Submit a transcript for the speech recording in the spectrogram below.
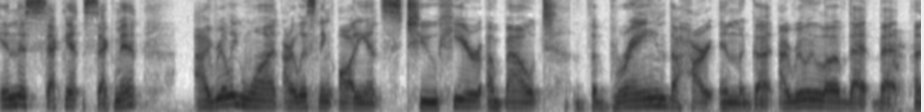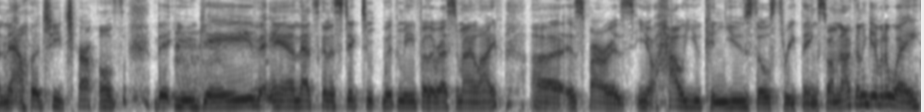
in this second segment, I really want our listening audience to hear about the brain, the heart, and the gut. I really love that that analogy, Charles, that you gave, and that's going to stick with me for the rest of my life. Uh, as far as you know, how you can use those three things. So I'm not going to give it away.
